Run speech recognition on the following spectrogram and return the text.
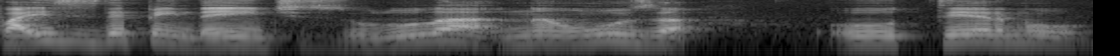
países dependentes. O Lula não usa o termo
